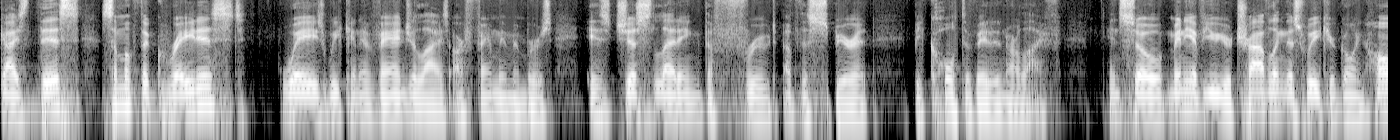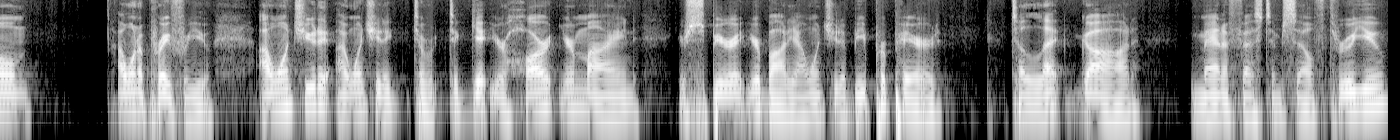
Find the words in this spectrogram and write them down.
Guys, this, some of the greatest ways we can evangelize our family members is just letting the fruit of the Spirit be cultivated in our life. And so many of you, you're traveling this week, you're going home. I want to pray for you. I want you to, I want you to, to, to get your heart, your mind, your spirit, your body. I want you to be prepared to let God manifest himself through you,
